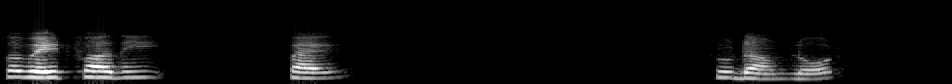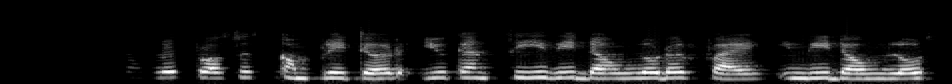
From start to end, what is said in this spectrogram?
So wait for the file to download. Download process completed. You can see the downloader file in the downloads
